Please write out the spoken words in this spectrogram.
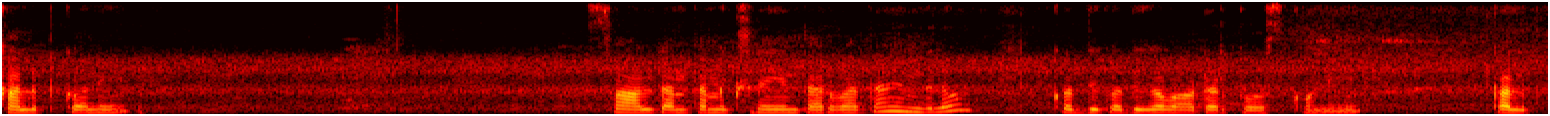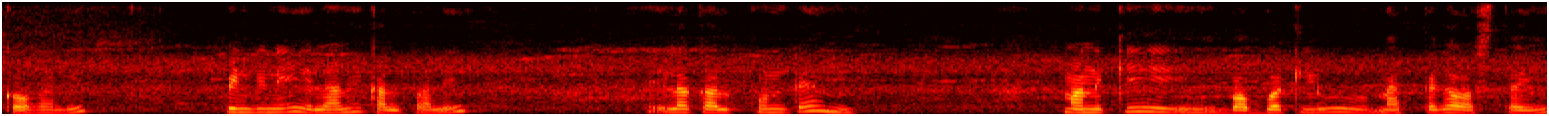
కలుపుకొని సాల్ట్ అంతా మిక్స్ అయిన తర్వాత ఇందులో కొద్ది కొద్దిగా వాటర్ పోసుకొని కలుపుకోవాలి. పిండిని ఇలానే కలపాలి. ఇలా కలుపుకుంటే మనకి బొబ్బట్లు మెత్తగా వస్తాయి.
